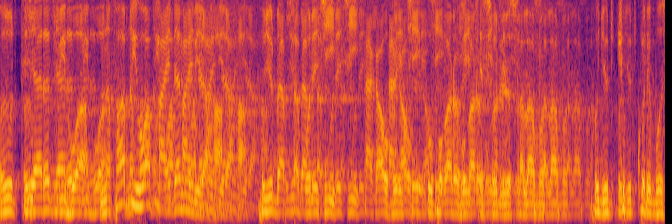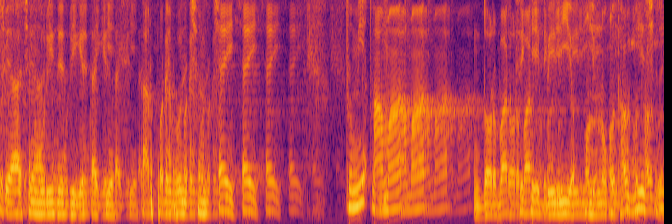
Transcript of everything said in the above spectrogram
হুজুর তিজারত হুয়া হুয়া ফায়দা মে রাহা হুজুর ব্যবসা করেছি টাকাও হয়েছে উপকার হয়েছে শরীর হুজুর চুপ করে বসে আছেন মুরিদের দিকে তাকিয়ে। তারপরে বলছেন এই তুমি আমার দরবার থেকে বেরিয়ে অন্য কোথাও গিয়েছিলে?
